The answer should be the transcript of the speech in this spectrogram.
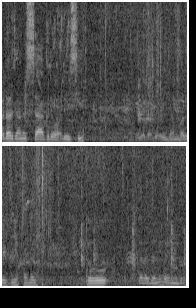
ઓર્ડર જાનું શાક જો દેશી. એ બધા બોલી જમવા બેસીએ ફાઇનલી તો પહેલાં જમી લઈએ મિત્રો.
